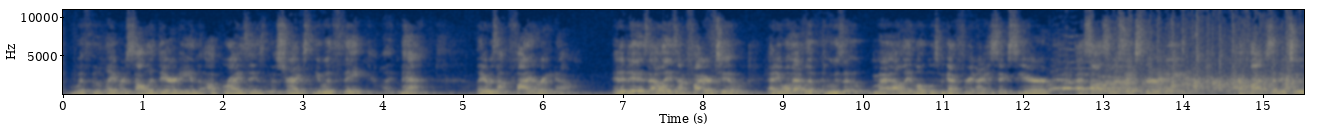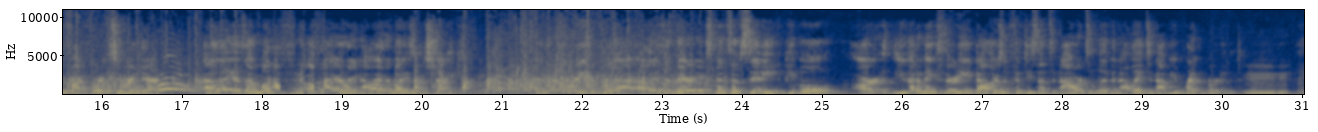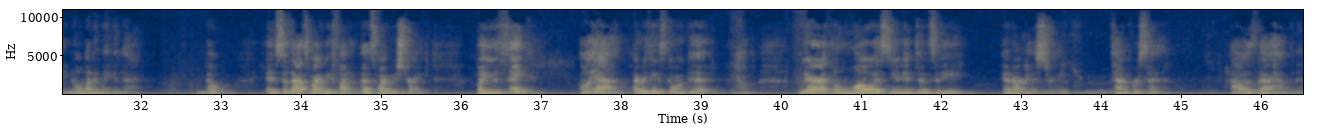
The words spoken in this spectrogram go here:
with the labor solidarity and the uprisings and the strikes, you would think, like, man, labor's on fire right now, and it is. LA's on fire too. Anyone that live, who's uh, my LA locals? We got 396 here. I saw some 630. At 572, 542 right there. LA is on fire right now. Everybody's on strike. And there's a reason for that. LA is a very expensive city. People are, you gotta make $38.50 an hour to live in LA to not be rent burdened. Mm-hmm. Ain't nobody making that. No. And so that's why we fight. That's why we strike. But you think, oh yeah, everything's going good. we are at the lowest union density in our history 10%. How is that happening?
